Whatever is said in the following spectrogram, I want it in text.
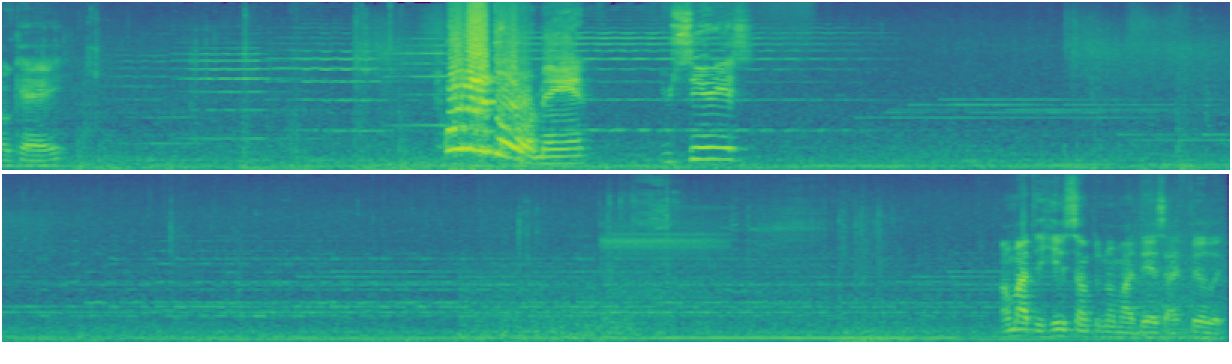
Okay. Open the door, man! You serious? I'm about to hit something on my desk. I feel it.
